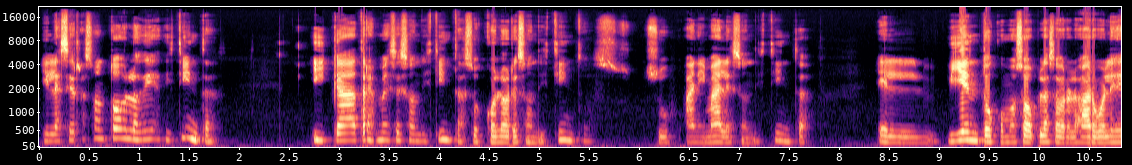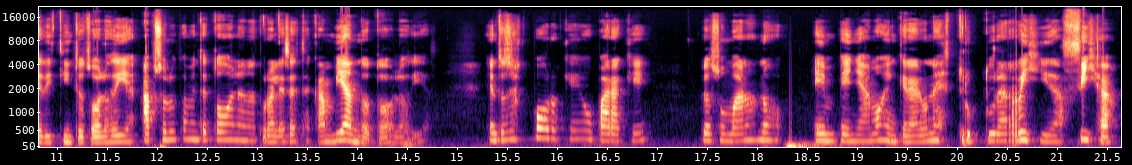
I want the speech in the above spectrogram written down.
Y las sierras son todos los días distintas. Y cada tres meses son distintas, sus colores son distintos, sus animales son distintos, el viento como sopla sobre los árboles es distinto todos los días, absolutamente todo en la naturaleza está cambiando todos los días. Entonces, ¿por qué o para qué los humanos nos empeñamos en crear una estructura rígida, fija,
